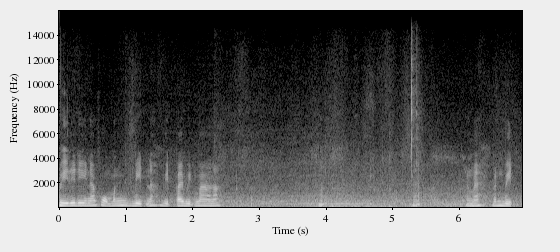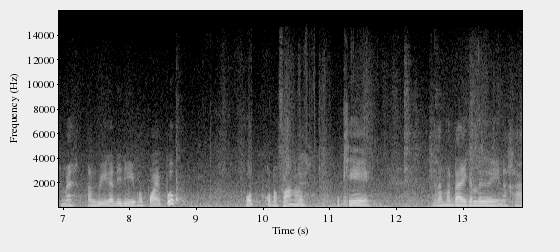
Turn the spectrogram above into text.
หวีดีๆนะ ผมมันบิดนะบิดไปบิดมานะเห็นไหมมันบิดเห็นไหมตอนหวีก็ดีๆพอปล่อยปุ๊บหดคนละฝั่งเลย โอเคเดี๋ยวเราบันไดกันเลยนะคะ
